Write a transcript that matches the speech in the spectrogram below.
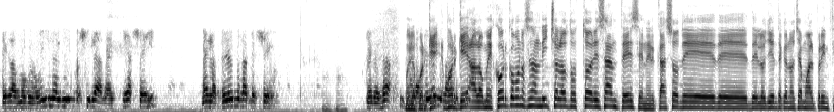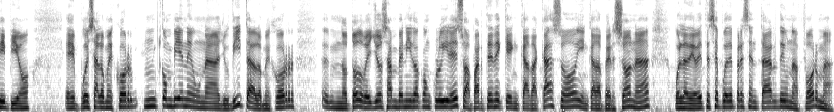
que la hemoglobina glucosilada esté a 6, me la veo y me la deseo. bueno, porque, porque a lo mejor, como nos han dicho los doctores antes, en el caso de, del oyente que nos llamó al principio, eh, pues a lo mejor mm, conviene una ayudita, a lo mejor eh, no todo. Ellos han venido a concluir eso, aparte de que en cada caso y en cada persona, pues la diabetes se puede presentar de una forma,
